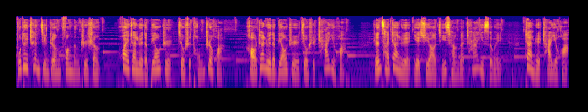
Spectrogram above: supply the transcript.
不对称竞争方能制胜。坏战略的标志就是同质化，好战略的标志就是差异化。人才战略也需要极强的差异思维，战略差异化，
